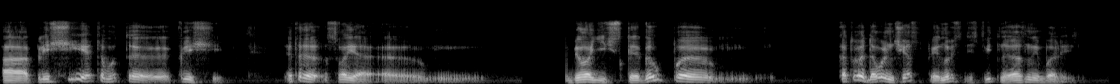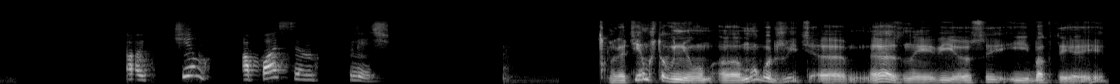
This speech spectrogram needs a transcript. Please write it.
А клещи это вот э, клещи. Это своя э, биологическая группа, которая довольно часто переносит действительно разные болезни. А чем опасен клещ? Тем, что в нем э, могут жить э, разные вирусы и бактерии.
